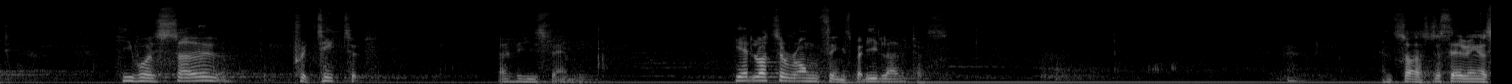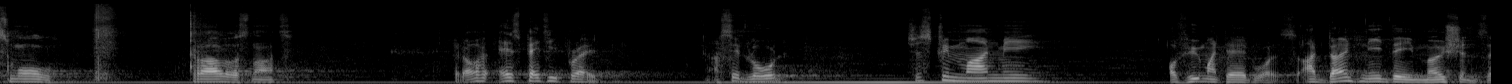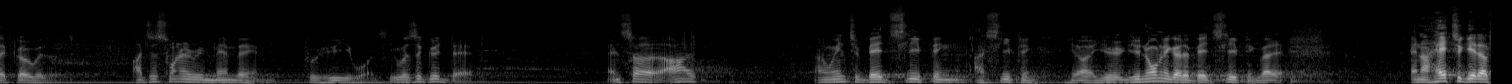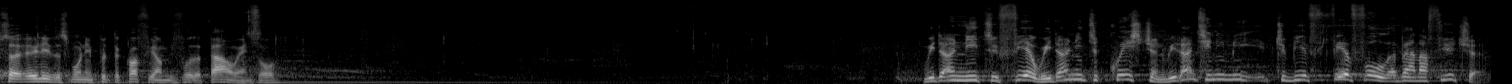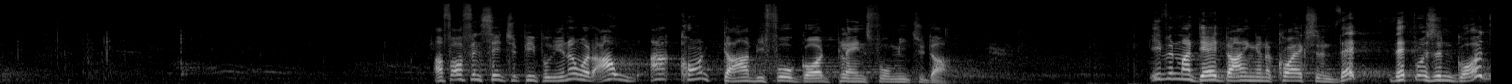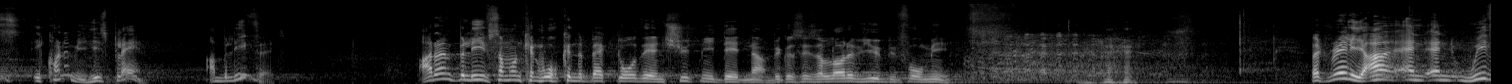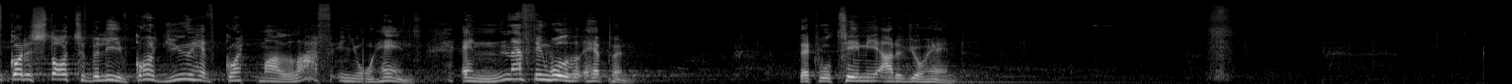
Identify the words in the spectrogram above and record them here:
he was so protective over his family. He had lots of wrong things, but he loved us. And so I was just having a small cry last night. But as Patty prayed, I said, Lord, just remind me of who my dad was. I don't need the emotions that go with it. I just want to remember him for who he was. He was a good dad. And so I, I went to bed sleeping. I uh, sleeping. You know, you, you normally go to bed sleeping, but and I had to get up so early this morning, put the coffee on before the power went off. We don't need to fear. We don't need to question. We don't need to be fearful about our future. I've often said to people, you know what? I, I can't die before God plans for me to die. Even my dad dying in a car accident, that that was in God's economy, His plan. I believe that. I don't believe someone can walk in the back door there and shoot me dead now because there's a lot of you before me. but really, I, and, and we've got to start to believe God, you have got my life in your hands, and nothing will happen that will tear me out of your hand.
